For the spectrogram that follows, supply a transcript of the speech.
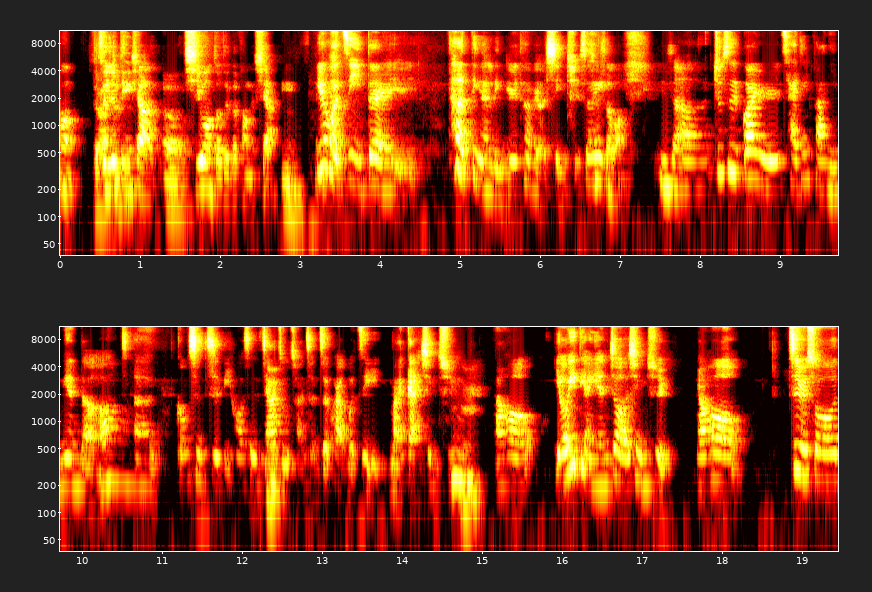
嗯，所以就定下，嗯，希望走这个方向。嗯，因为我自己对特定的领域特别有兴趣，所以什么？呃，就是关于财经法里面的呃公司治理或是家族传承这块，我自己蛮感兴趣。嗯，然后有一点研究的兴趣，然后。至于说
